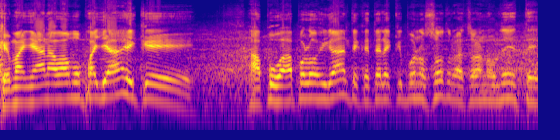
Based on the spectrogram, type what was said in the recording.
Que mañana vamos para allá y que a pujar por los gigantes, que está el equipo de nosotros, la zona nordeste,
